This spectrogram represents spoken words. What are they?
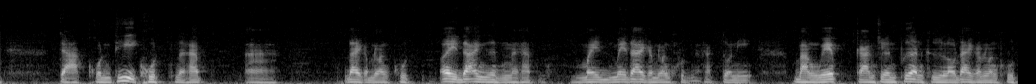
10%จากคนที่ขุดนะครับได้กำลังขุด เอ้ยได้เงินนะครับ ไม่ไม่ได้กำลังขุดนะครับ ตัวนี้บางเว็บการเชิญเพื่อนคือเราได้กำลังขุด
